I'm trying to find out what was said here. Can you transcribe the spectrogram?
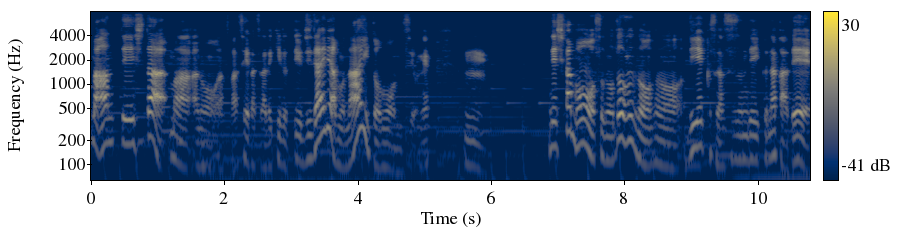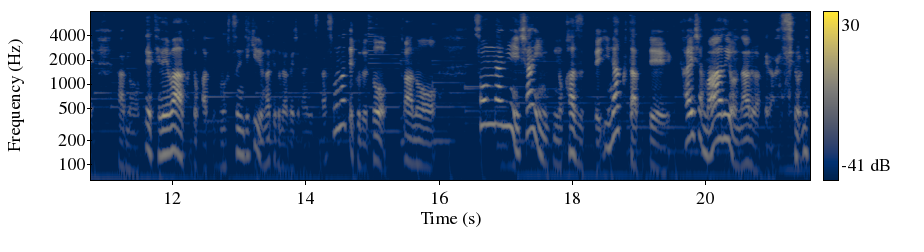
まあ、安定した、まあ、あの、なんとか生活ができるっていう時代ではもうないと思うんですよね。うん。で、しかも、その、どんどん、その、DX が進んでいく中で、あの、で、テレワークとかっても普通にできるようになってくるわけじゃないですか。そうなってくると、あの、そんなに社員の数っていなくたって会社回るようになるわけなんですよね。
